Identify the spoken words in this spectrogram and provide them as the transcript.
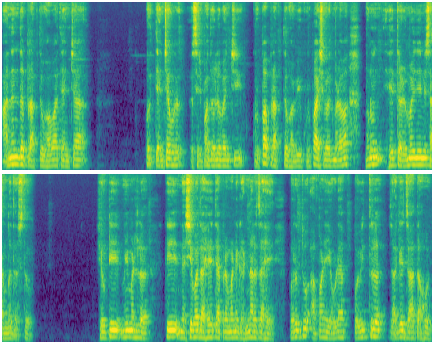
आनंद प्राप्त व्हावा त्यांच्या त्यांच्यावर श्रीपाद वल्लभांची कृपा प्राप्त व्हावी कृपा आशीर्वाद मिळावा म्हणून हे तळमळीने मी सांगत असतो. शेवटी मी म्हटलं की नशिबात आहे त्याप्रमाणे घडणारच आहे परंतु आपण एवढ्या पवित्र जागेत जात आहोत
